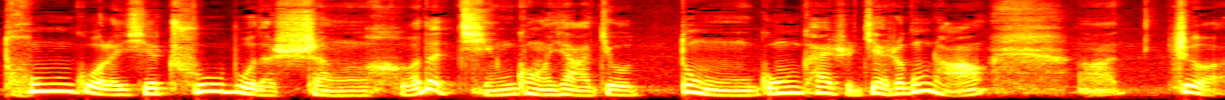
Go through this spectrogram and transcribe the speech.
通过了一些初步的审核的情况下就动工开始建设工厂，啊，这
